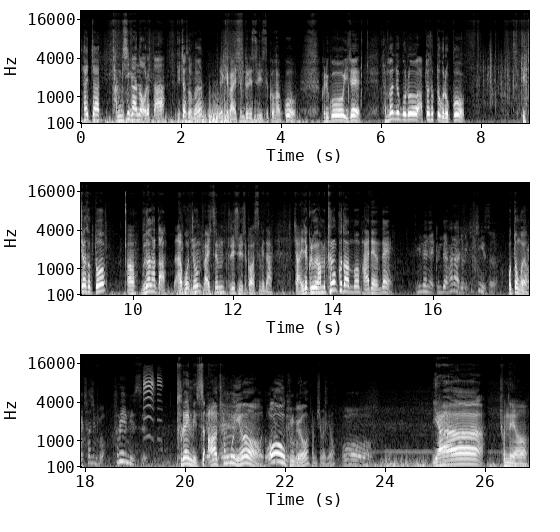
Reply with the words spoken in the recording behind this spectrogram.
살짝 장시간은 어렵다. 뒷좌석은 이렇게 말씀드릴 수 있을 것 같고 그리고 이제 전반적으로 앞좌석도 그렇고 뒷좌석도 어, 무난하다라고 좀 말씀드릴 수 있을 것 같습니다. 자 이제 그리고 한번 트렁크도 한번 봐야 되는데 김민현님 근데 하나 저기 특징이 있어요. 어떤 거요? 제가 찾은 거 프레임 리스. 프레임 리스. 예, 아 예, 창문이요. 예. 어, 너무 오 좋네요, 그러게요. 잠시만요. 오. 이야 좋네요.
